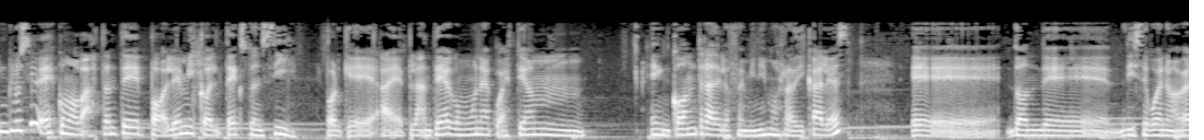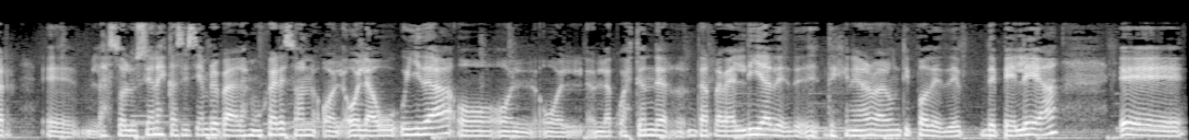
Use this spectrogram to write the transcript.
inclusive es como bastante polémico el texto en sí, porque eh, plantea como una cuestión en contra de los feminismos radicales. donde dice, bueno, a ver, eh, las soluciones casi siempre para las mujeres son o, la huida o, la cuestión de, rebeldía, de, generar algún tipo de, pelea. Eh,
